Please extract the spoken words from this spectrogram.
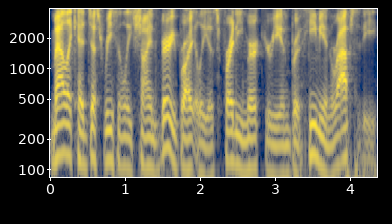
Malek had just recently shined very brightly as Freddie Mercury in Bohemian Rhapsody.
